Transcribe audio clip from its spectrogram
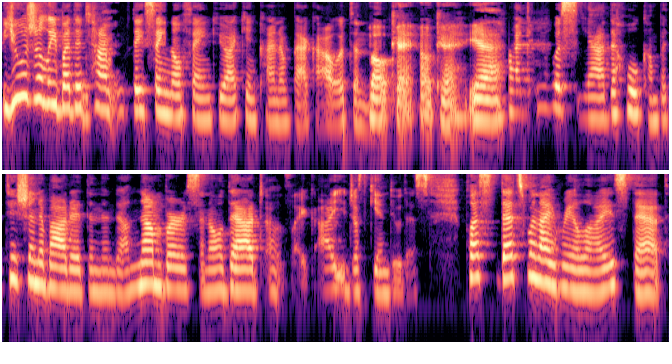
Usually, by the mm-hmm. time they say no, thank you, I can kind of back out. And okay, okay, yeah. But it was yeah, the whole competition about it, and then the numbers and all that. I was like, I just can't do this. Plus, that's when I realized that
